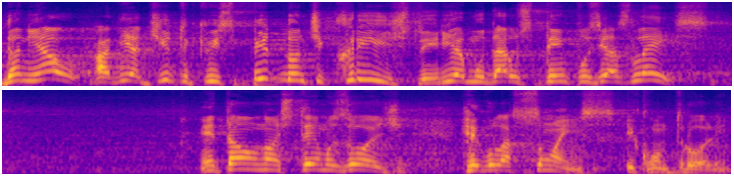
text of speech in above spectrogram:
Daniel havia dito que o espírito do anticristo iria mudar os tempos e as leis. Então nós temos hoje regulações e controle.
